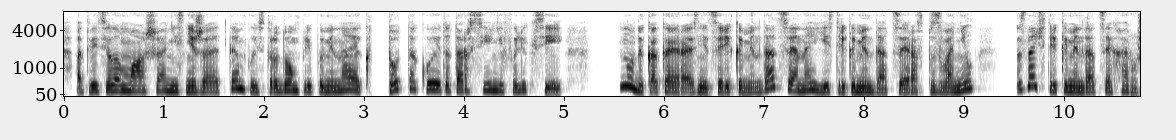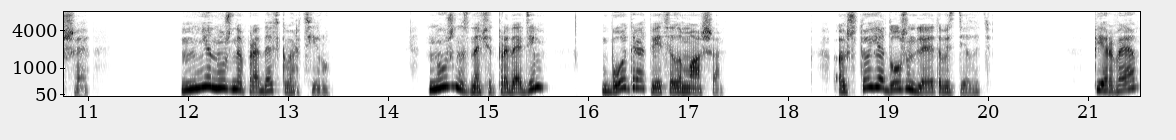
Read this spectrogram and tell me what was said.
— ответила Маша, не снижая темпа и с трудом припоминая, кто такой этот Арсеньев Алексей. «Ну да какая разница, рекомендация, она и есть рекомендация. Раз позвонил, значит, рекомендация хорошая. Мне нужно продать квартиру». «Нужно, значит, продадим?» — бодро ответила Маша. «Что я должен для этого сделать?» Первое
